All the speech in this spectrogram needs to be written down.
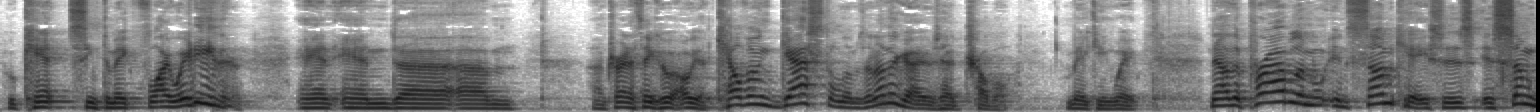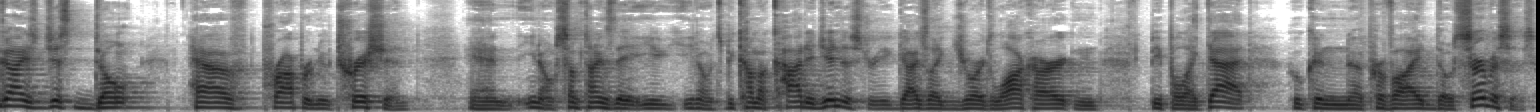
who can't seem to make flyweight either. And, and uh, um, I'm trying to think who, oh yeah, Kelvin Gastelum's another guy who's had trouble making weight. Now, the problem in some cases is some guys just don't have proper nutrition. And, you know, sometimes they, you, you know, it's become a cottage industry, guys like George Lockhart and people like that who can uh, provide those services.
